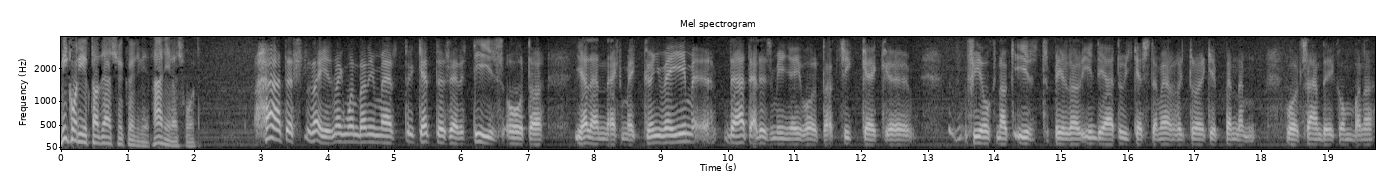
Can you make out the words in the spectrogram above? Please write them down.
Mikor írta az első könyvét? Hány éves volt? Hát ezt nehéz megmondani, mert 2010 óta jelennek meg könyveim, de hát előzményei voltak, cikkek, fióknak írt, például Indiát úgy kezdtem el, hogy tulajdonképpen nem volt szándékomban a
